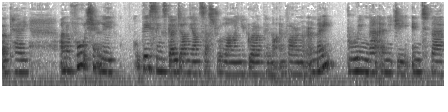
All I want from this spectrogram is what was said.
okay? And unfortunately, these things go down the ancestral line, you grow up in that environment, and they bring that energy into their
